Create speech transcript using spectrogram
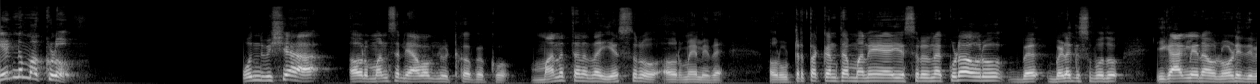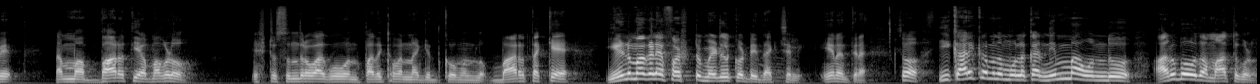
ಹೆಣ್ಣು ಮಕ್ಕಳು ಒಂದು ವಿಷಯ ಅವ್ರ ಮನಸ್ಸಲ್ಲಿ ಯಾವಾಗಲೂ ಇಟ್ಕೋಬೇಕು. ಮನೆತನದ ಹೆಸರು ಅವ್ರ ಮೇಲಿದೆ. ಅವ್ರು ಹುಟ್ಟಿರ್ತಕ್ಕಂಥ ಮನೆಯ ಹೆಸರನ್ನ ಕೂಡ ಅವರು ಬೆಳಗಿಸ್ಬೋದು. ಈಗಾಗಲೇ ನಾವು ನೋಡಿದ್ದೀವಿ, ನಮ್ಮ ಭಾರತೀಯ ಮಗಳು ಎಷ್ಟು ಸುಂದರವಾಗುವ ಒಂದು ಪದಕವನ್ನು ಗೆದ್ಕೊಂಬಂದ್ಲು ಭಾರತಕ್ಕೆ ಹೆಣ್ಮಗಳೇ ಫಸ್ಟ್ ಮೆಡಲ್ ಕೊಟ್ಟಿದ್ದು ಆ್ಯಕ್ಚುಲಿ ಏನಂತೀರ? ಸೊ ಈ ಕಾರ್ಯಕ್ರಮದ ಮೂಲಕ ನಿಮ್ಮ ಒಂದು ಅನುಭವದ ಮಾತುಗಳು.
